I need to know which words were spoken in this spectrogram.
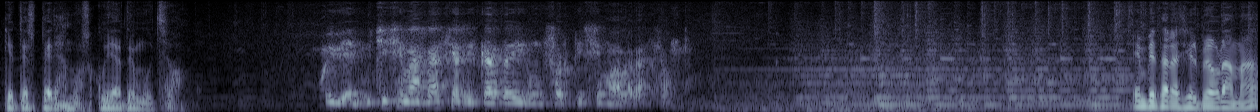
te esperamos. Cuídate mucho. Muy bien, muchísimas gracias Ricardo y un fortísimo abrazo. Empezar así el programa.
